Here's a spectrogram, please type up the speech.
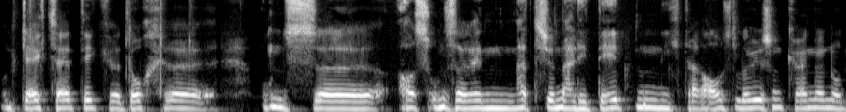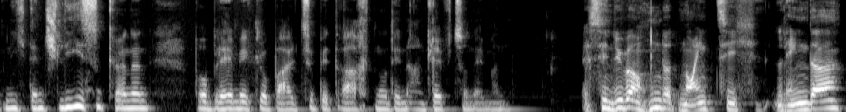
und gleichzeitig äh, doch äh, uns äh, aus unseren Nationalitäten nicht herauslösen können und nicht entschließen können, Probleme global zu betrachten und in Angriff zu nehmen. Es sind über 190 Länder,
